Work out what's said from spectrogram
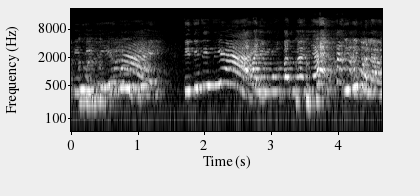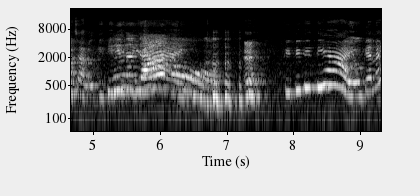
Titi titi ay. Nakalimutan na niya. Titi બોલાવો ચાલો titi Hindi na titi dyan. ay. Titi titi ay. Okay na?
